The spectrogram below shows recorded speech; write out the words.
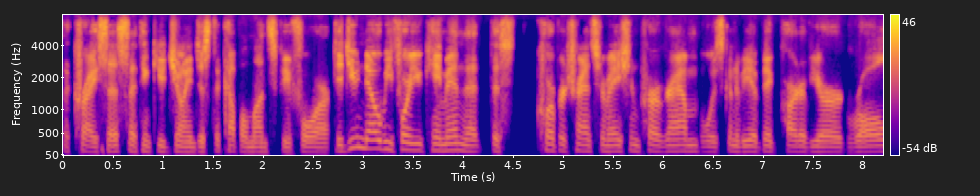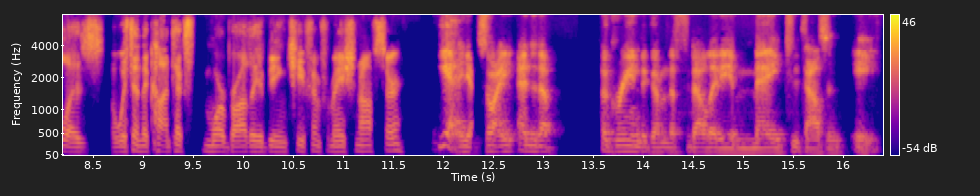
the crisis. I think you joined just a couple months before. Did you know before you came in that this corporate transformation program was going to be a big part of your role as within the context more broadly of being chief information officer? Yeah, yeah. So I ended up agreeing to come to Fidelity in May 2008.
